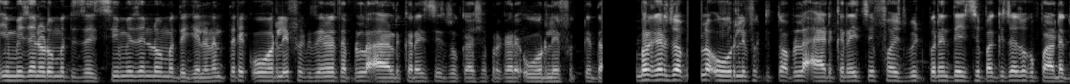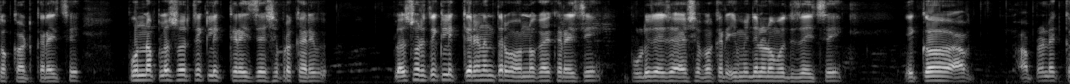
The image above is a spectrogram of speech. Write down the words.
इमेजमध्ये जायचं. इमेजमध्ये गेल्यानंतर एक ओव्हरले इफेक्ट देण्यात आपल्याला ॲड करायचं जो काय अशा प्रकारे ओव्हरले इफेक्ट आहे प्रकारे जो आपला ओव्हरले इफेक्ट तो आपल्याला ॲड करायचे फर्स्ट बीटपर्यंत यायचे बाकीचा जो पार्ट आहे तो कट करायचे पुन्हा प्लसवरती क्लिक करायचे अशा प्रकारे. प्लसवरती क्लिक केल्यानंतर भावनं काय करायचे पुढे जायचं अशा प्रकारे इमेजमध्ये जायचं एक आपल्याला एक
